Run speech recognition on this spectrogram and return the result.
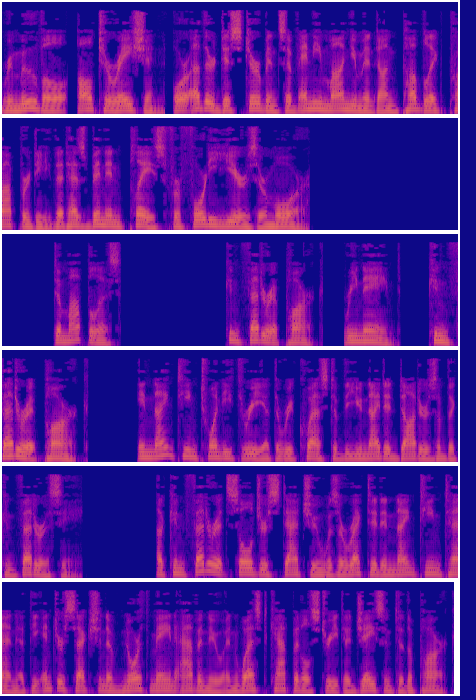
removal, alteration, or other disturbance of any monument on public property that has been in place for 40 years or more." Demopolis Confederate Park. Renamed, Confederate Park, in 1923 at the request of the United Daughters of the Confederacy. A Confederate soldier statue was erected in 1910 at the intersection of North Main Avenue and West Capitol Street adjacent to the park.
